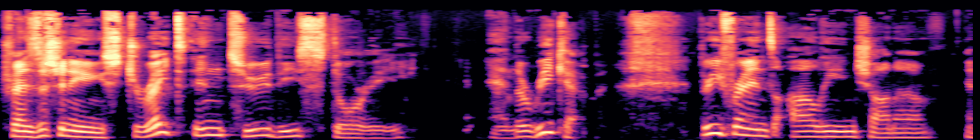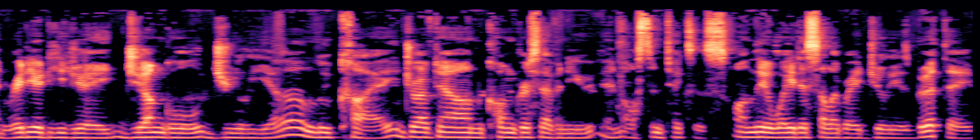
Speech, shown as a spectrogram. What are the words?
Transitioning straight into the story and the recap. Three friends, Arlene, Shanna, and radio DJ Jungle Julia Lucai drive down Congress Avenue in Austin, Texas, on their way to celebrate Julia's birthday.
